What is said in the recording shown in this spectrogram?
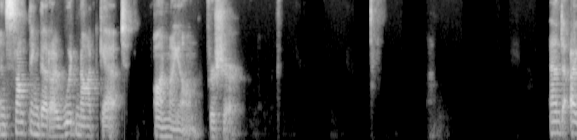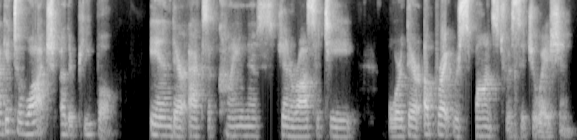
and something that I would not get on my own for sure. And I get to watch other people in their acts of kindness, generosity, or their upright response to a situation.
